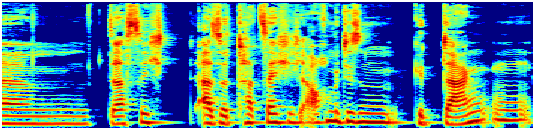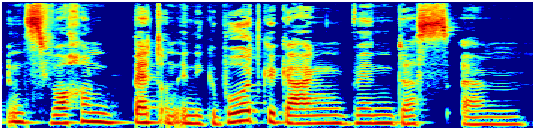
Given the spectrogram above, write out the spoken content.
ähm, dass ich also tatsächlich auch mit diesem Gedanken ins Wochenbett und in die Geburt gegangen bin, dass ähm,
